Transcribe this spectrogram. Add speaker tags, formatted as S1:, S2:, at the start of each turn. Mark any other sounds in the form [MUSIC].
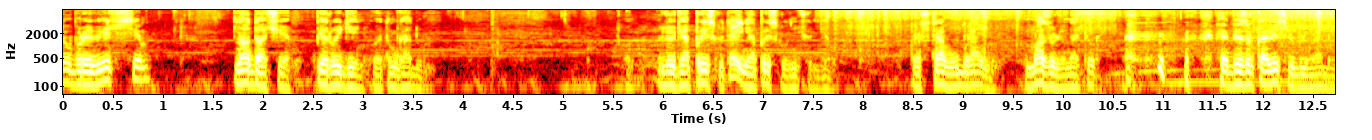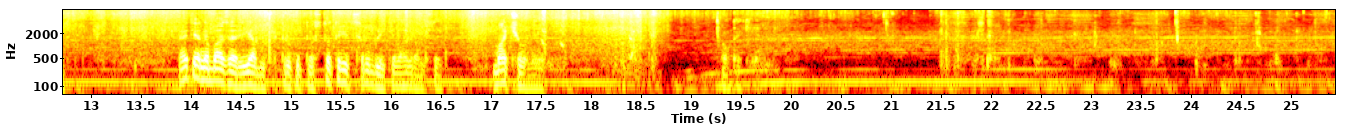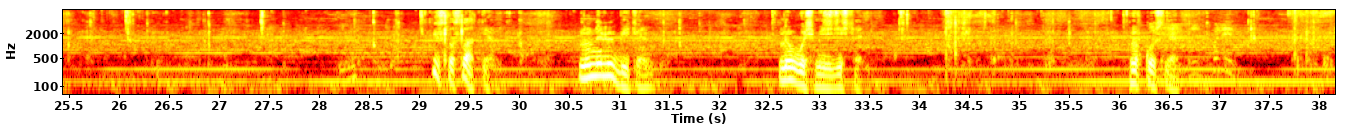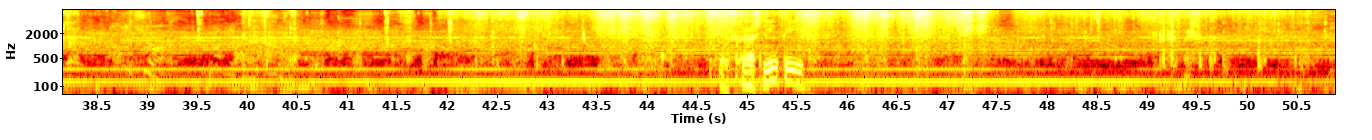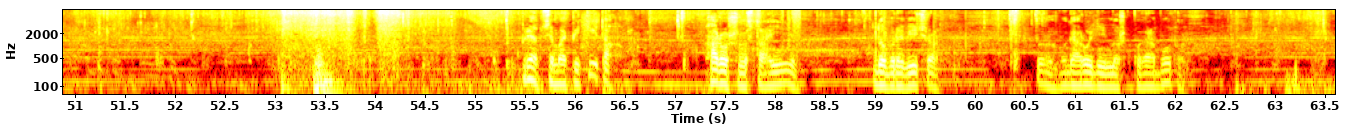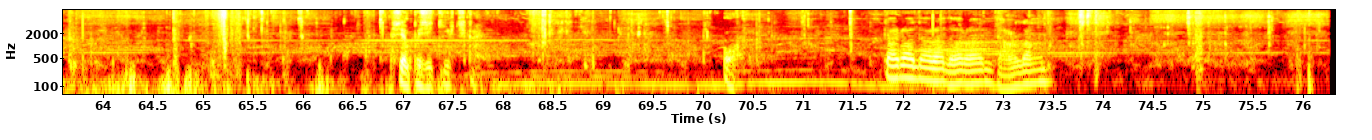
S1: Добрый вечер всем. На даче первый день в этом году. Люди опрыскивают, а я не опрыскивал, ничего не делал. Просто траву убрал, мазулю натер. [LAUGHS] Я без рукавиц люблю работать. Хотя на базаре яблочки прикупил 130 рублей килограмм стоит. Моченые. Вот такие. Кисло-сладкие. Ну, на любителя. Ну, 8 из 10. Ну, вкусные. Вот, с краснинкой есть. Приятного всем аппетита, хорошего настроения, доброго вечера. В огороде немножко поработал. Всем позитивчика. О. Тара-дара-дара-дара.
